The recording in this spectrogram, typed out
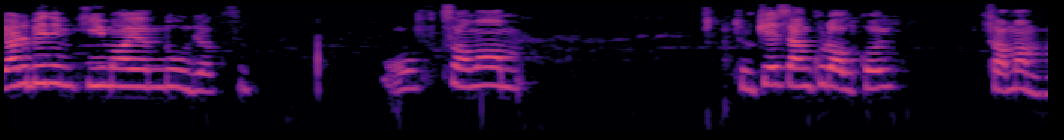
Yani benim himayemde olacaksın. Of tamam. Türkiye sen kural koy. Tamam.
